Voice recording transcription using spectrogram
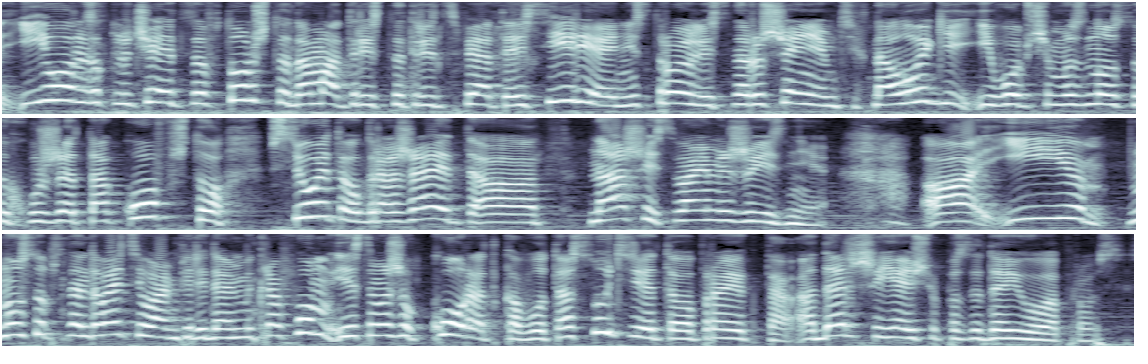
И он заключается в том, что дома 335 серии, они строились с нарушением технологий, и, в общем, износ их уже таков, что все это угрожает а, нашей с вами жизни. А, И, ну, собственно, давайте вам передам микрофон. Если можно, коротко вот о сути этого проекта, а дальше я еще позадаю вопросы.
